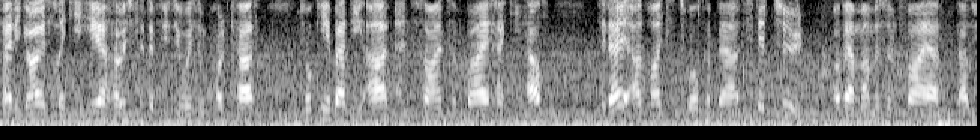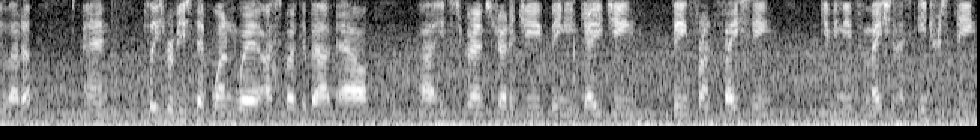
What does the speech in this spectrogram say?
Howdy guys, Lecky here, host of the Physioism podcast, talking about the art and science of biohacking health. Today I'd like to talk about step two of our Mamas on Fire value ladder. And please review step one where I spoke about our uh, Instagram strategy, being engaging, being front facing, giving the information that's interesting,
